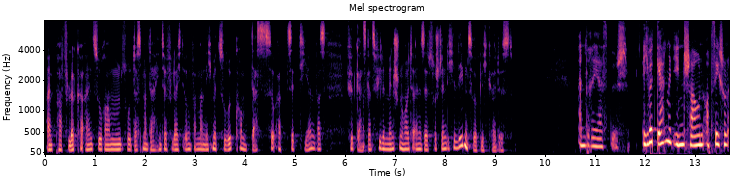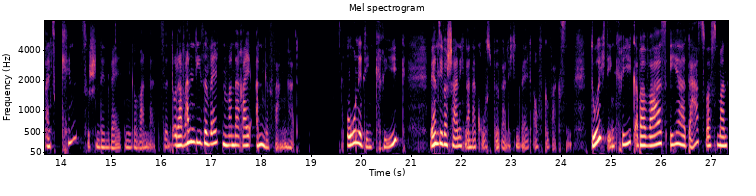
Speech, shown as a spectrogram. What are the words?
ein paar Flöcke einzurammen, sodass man dahinter vielleicht irgendwann mal nicht mehr zurückkommt, das zu akzeptieren, was für ganz, ganz viele Menschen heute eine selbstverständliche Lebenswirklichkeit ist. Andreas Büsch, ich würde gern mit Ihnen schauen, ob Sie schon als Kind zwischen den Welten gewandert sind oder wann diese Weltenwanderei angefangen hat. Ohne den Krieg wären sie wahrscheinlich in einer großbürgerlichen Welt aufgewachsen. Durch den Krieg aber war es eher das, was man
